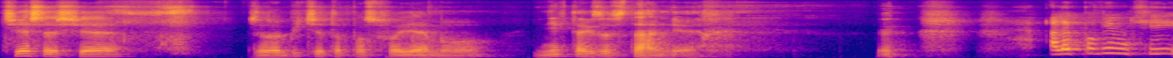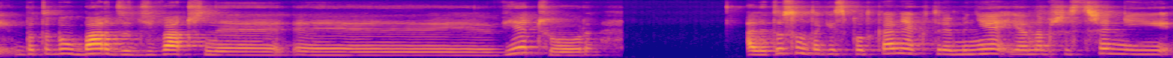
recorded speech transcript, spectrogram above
Cieszę się, że robicie to po swojemu. Niech tak zostanie. Ale powiem Ci, bo to był bardzo dziwaczny yy, wieczór, ale to są takie spotkania, które mnie, ja na przestrzeni yy,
